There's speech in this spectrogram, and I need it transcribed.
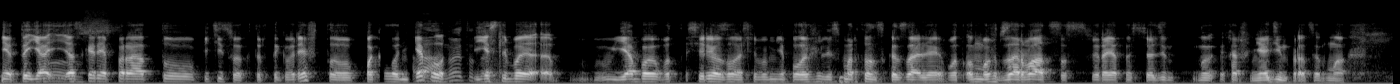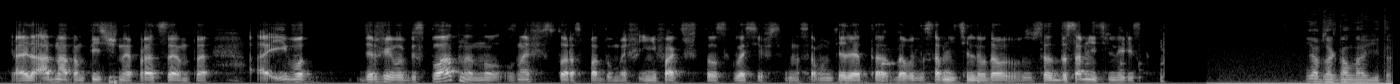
Нет, ты, я, я скорее про ту петицию, о которой ты говоришь, что поклонник а, Apple, ну это если да. бы э, я бы вот серьезно, если бы мне положили смартфон, сказали, вот он может взорваться с вероятностью один, ну хорошо, не один процент, но одна там тысячная процента, а, и вот держи его бесплатно, ну, значит, сто раз подумаешь. И не факт, что согласишься. На самом деле это довольно сомнительный, удов... сомнительный риск. Я бы загнал на Авито.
